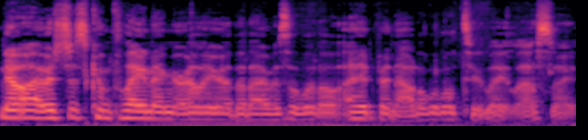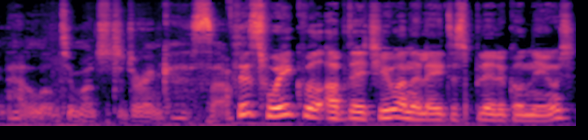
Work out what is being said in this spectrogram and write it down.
no, I was just complaining earlier that I was a little. I had been out a little too late last night. Had a little too much to drink. So. This week we'll update you on the latest political news,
